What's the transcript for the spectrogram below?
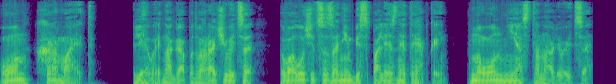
Он хромает. Левая нога подворачивается, волочится за ним бесполезной тряпкой, но он не останавливается.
